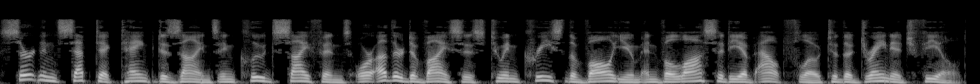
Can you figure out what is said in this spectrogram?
Certain septic tank designs include siphons or other devices to increase the volume and velocity of outflow to the drainage field.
